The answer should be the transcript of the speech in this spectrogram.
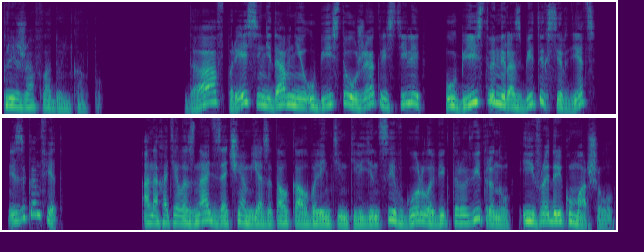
прижав ладонь к колбу. «Да, в прессе недавние убийства уже окрестили убийствами разбитых сердец из-за конфет. Она хотела знать, зачем я затолкал Валентинки леденцы в горло Виктору Витрону и Фредерику Маршалу.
